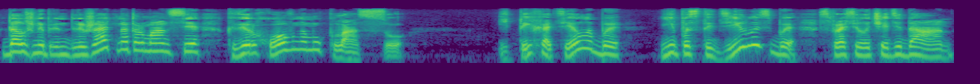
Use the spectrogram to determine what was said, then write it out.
должны принадлежать на Тормансе к верховному классу. «И ты хотела бы, не постыдилась бы?» — спросила Чеди Даан.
